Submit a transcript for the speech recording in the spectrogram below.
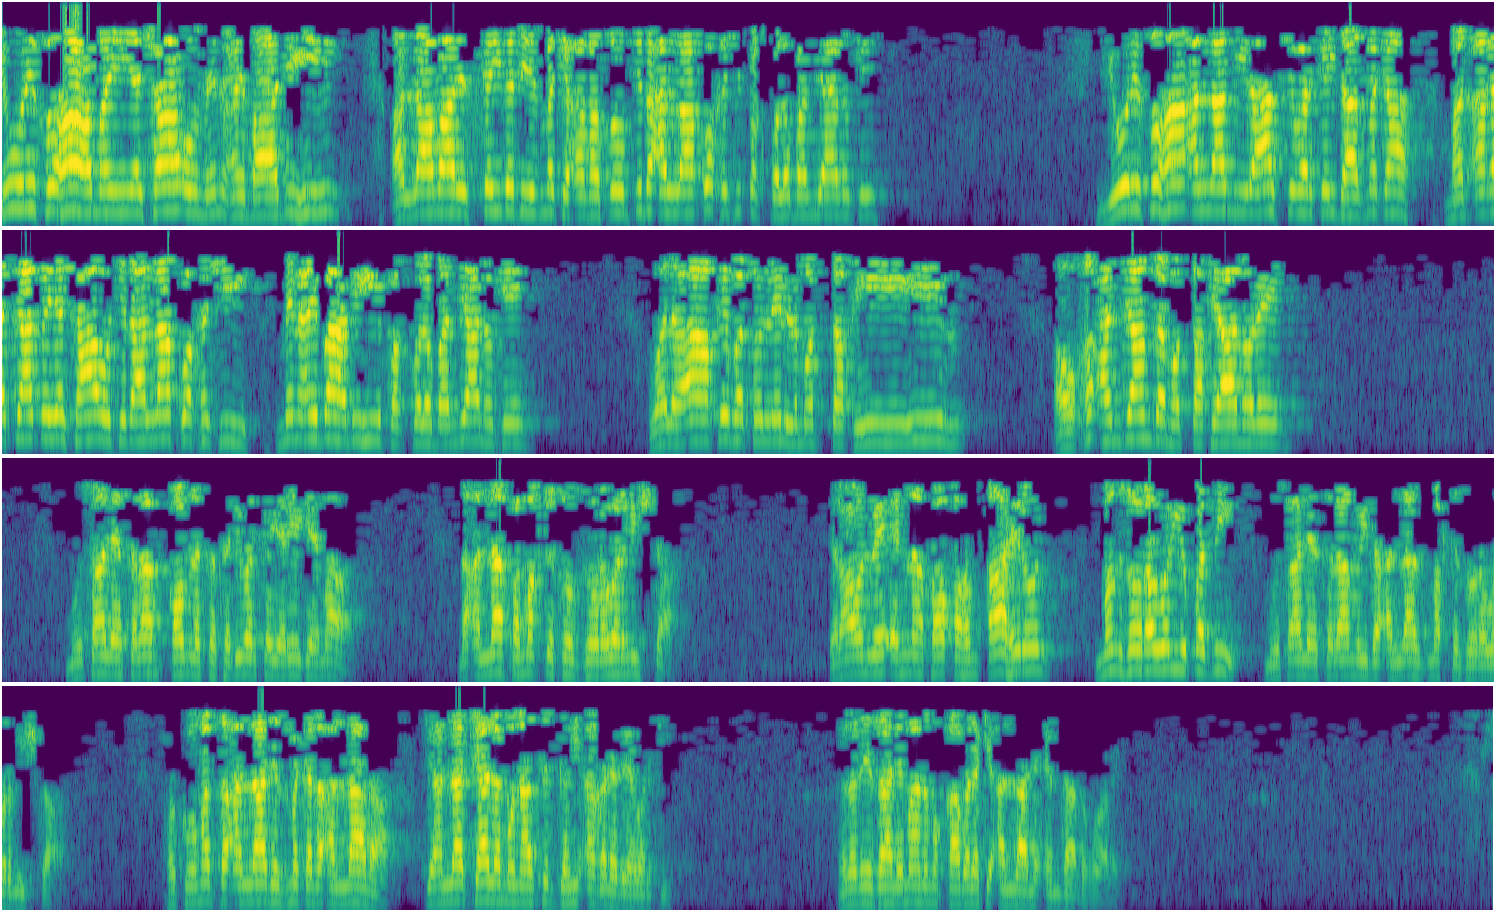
یورثها من یشاء من عباده الله وارث کوي د دې ځمکې هغه څوک چې د الله خوښه شي په خپلو بندیانو کې یورثها الله میراث چې ورکوي دا ځمکه من هغه چاته یشاء چې د الله خوښه شي من عباده په خپلو بندیانو کې والعاقبة للمتقين او خ انجام د متقیانو لري موسی علیه السلام قوم له تسلي ورکړه یریږئ ما د الله په مخ کې څوک زورور نشته فرعون وی انا فوقهم قاهرون من زورور یو پدوی موسی علیه السلام وی د الله مخ کې زورور نشته حکومت د الله د ځمکه د الله ده چې الله چاله مناسب ګڼي هغه له به ورکي نو د ظالمانو مقابله کې الله نه امداد غواړي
